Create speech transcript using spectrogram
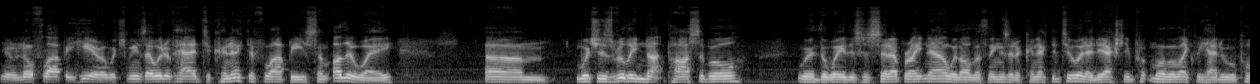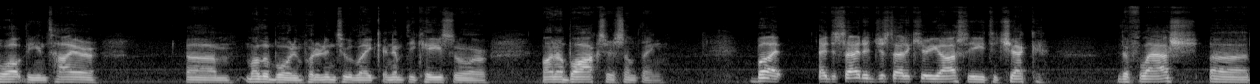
you know, no floppy here, which means I would have had to connect a floppy some other way, um, which is really not possible with the way this is set up right now, with all the things that are connected to it. I'd actually more than likely had to pull out the entire um, motherboard and put it into like an empty case or on a box or something. But I decided just out of curiosity to check the flash. Uh,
